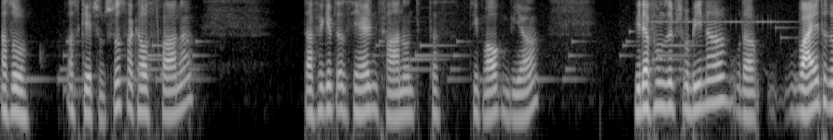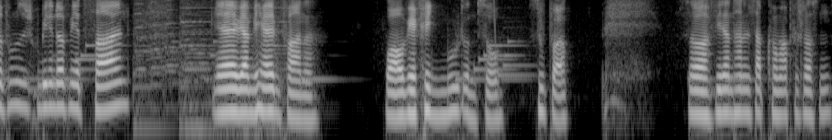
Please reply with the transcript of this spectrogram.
Achso, das geht schon. Schlussverkaufsfahne. Dafür gibt es die Heldenfahne und das, die brauchen wir. Wieder 75 Rubine oder weitere 75 Rubine dürfen wir jetzt zahlen. Yeah, wir haben die Heldenfahne. Wow, wir kriegen Mut und so. Super. So, wieder ein Handelsabkommen abgeschlossen.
